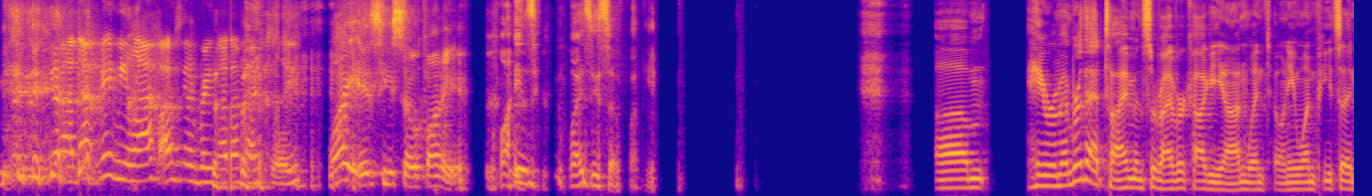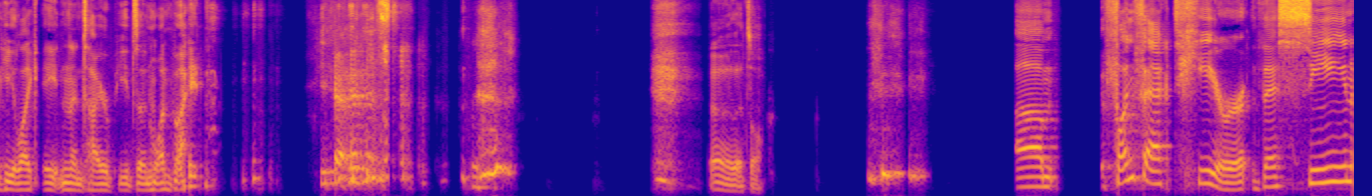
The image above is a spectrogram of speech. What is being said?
Yeah, that made me laugh. I was gonna bring that up actually. Why is he so funny? Why is why is he so funny? Um, hey, remember that time in Survivor Cagayan when Tony won pizza and he like ate an entire pizza in one bite? Yes. Oh, that's all. Um, fun fact here: the scene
